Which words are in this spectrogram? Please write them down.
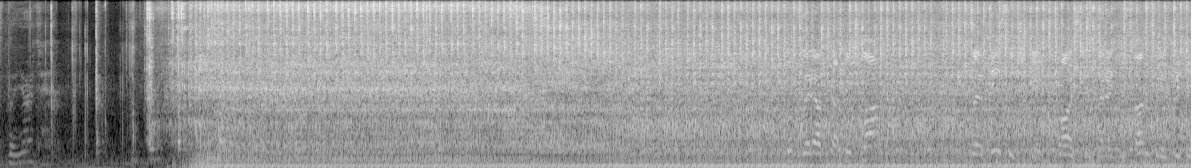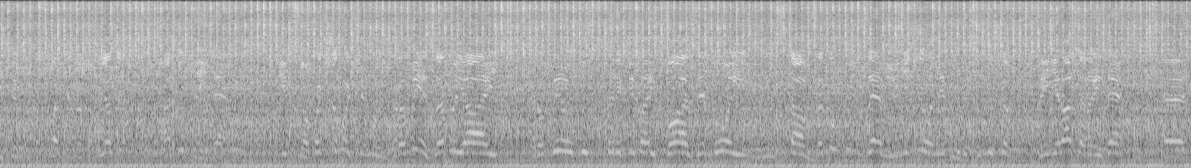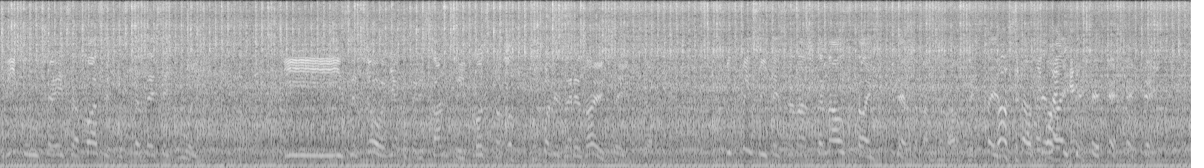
Стоять. Тут зарядка пішла. Тисячки класні зарядні станції, тільки яких фосфатним акумулятор, а тут не йде. І все, хоч що хочемо, роби, зануляй, роби отут, перекидай фази, ноль, став, закопуй землю, нічого не буде. Тому що генератора йде е, дві, виходить, фази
